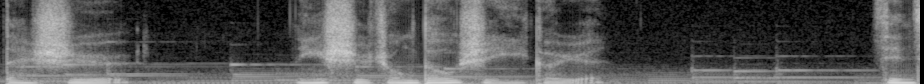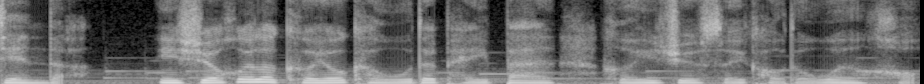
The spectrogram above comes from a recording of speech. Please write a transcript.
但是，你始终都是一个人。渐渐的，你学会了可有可无的陪伴和一句随口的问候。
